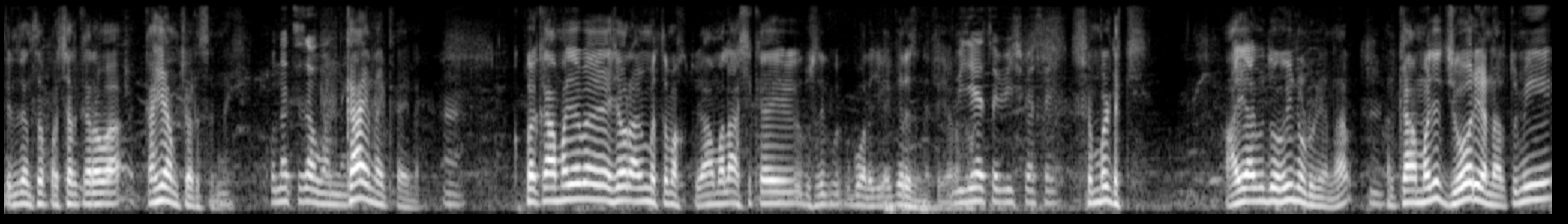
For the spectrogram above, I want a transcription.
त्यांनी त्यांचा प्रचार करावा काही आमची अडचण नाही. कोणाचंच आव्हान नाही. काय नाही काय नाही. हां. प- कामाच्या ह्याच्यावर आम्ही मतं मागतोय. आम्हाला अशी काय दुसरी बोलायची काही गरज नाही त्याच्यावर. विजयाचा विश्वास आहे. शंभर टक्के. आई आम्ही दोघंही निवडून येणार. आणि कामाच्या जीवावर येणार. तुम्ही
